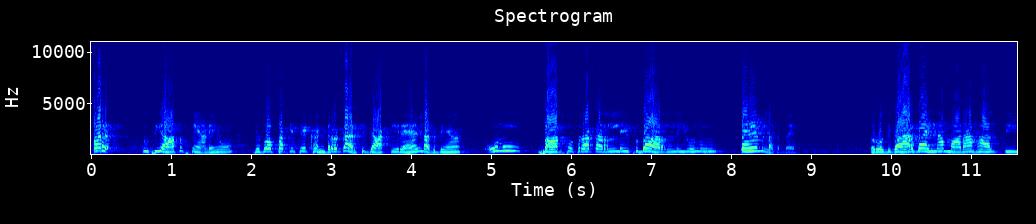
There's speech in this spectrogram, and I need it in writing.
ਪਰ ਤੁਸੀਂ ਆਪ ਸਿਆਣੇ ਹੋ, ਜਦੋਂ ਆਪਾਂ ਕਿਸੇ ਖੰਡਰ ਘਰ 'ਚ ਜਾ ਕੇ ਰਹਿਣ ਲੱਗਦੇ ਆ ਉਹਨੂੰ ਸਾਫ਼ ਸੁਥਰਾ ਕਰਨ ਲਈ, ਸੁਧਾਰਨ ਲਈ ਉਹਨੂੰ ਟਾਈਮ ਲੱਗਦਾ ਹੈ। ਰੋਜ਼ਗਾਰ ਦਾ ਇੰਨਾ ਮਾੜਾ ਹਾਲ ਸੀ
